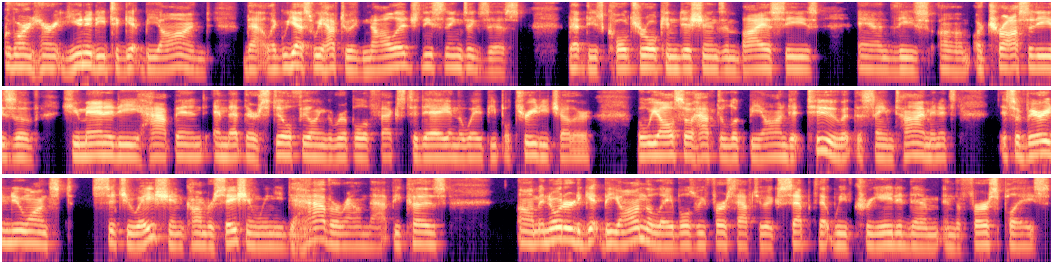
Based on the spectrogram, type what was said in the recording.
of our inherent unity to get beyond that like yes we have to acknowledge these things exist that these cultural conditions and biases and these um, atrocities of humanity happened and that they're still feeling the ripple effects today in the way people treat each other but we also have to look beyond it too at the same time and it's it's a very nuanced situation conversation we need to have around that because um, in order to get beyond the labels we first have to accept that we've created them in the first place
